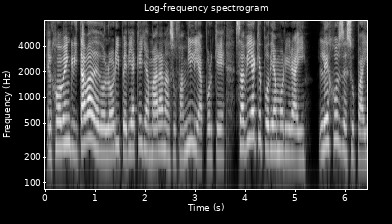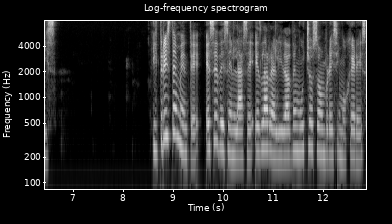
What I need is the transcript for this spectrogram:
El joven gritaba de dolor y pedía que llamaran a su familia porque sabía que podía morir ahí, lejos de su país. Y tristemente, ese desenlace es la realidad de muchos hombres y mujeres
